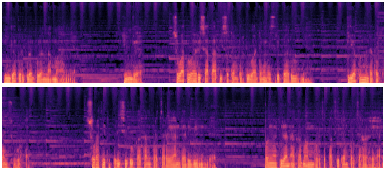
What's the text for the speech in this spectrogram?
hingga berbulan-bulan lamanya. Hingga suatu hari saat Abi sedang berdua dengan istri barunya, dia pun mendapatkan surat. Surat itu berisi gugatan perceraian dari Winda. Pengadilan agama mempercepat sidang perceraian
